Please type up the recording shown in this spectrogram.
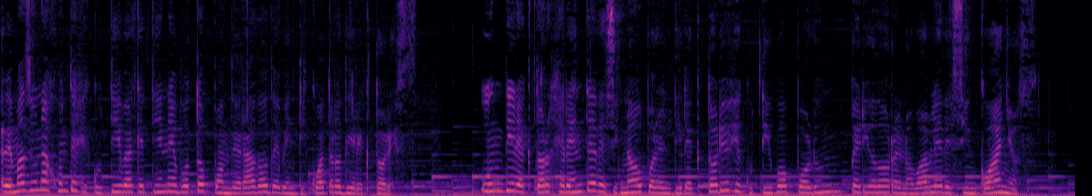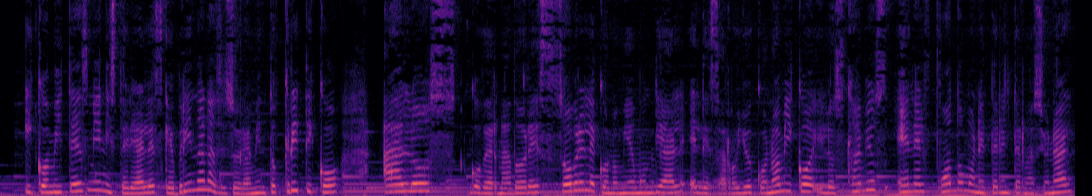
además de una Junta Ejecutiva que tiene voto ponderado de 24 directores, un director gerente designado por el Directorio Ejecutivo por un periodo renovable de 5 años, y comités ministeriales que brindan asesoramiento crítico a los gobernadores sobre la economía mundial, el desarrollo económico y los cambios en el Fondo Monetario Internacional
